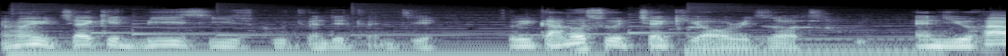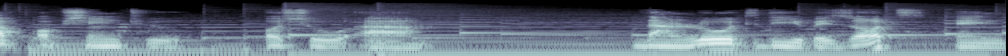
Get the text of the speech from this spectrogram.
And when you check it BEC school 2020 so you can also check your result and you have option to also um, download the results and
